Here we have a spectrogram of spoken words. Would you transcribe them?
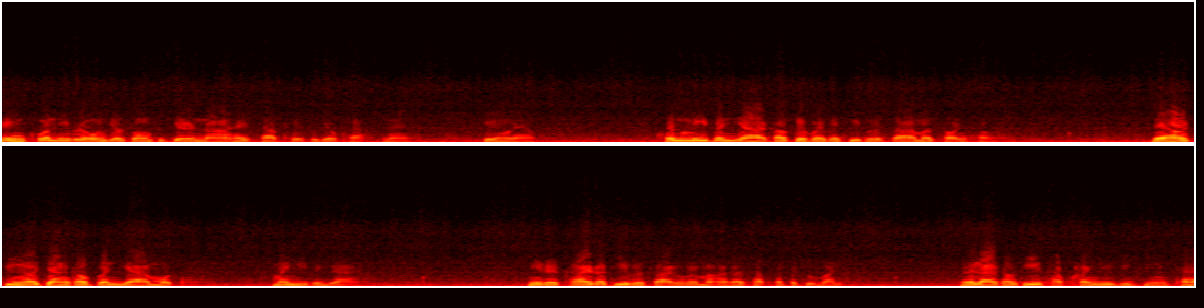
เห็นคนที่พระองค์จะทรงพิจารณาให้ทราบเถิดพระเจ้าค่ะแน่เจ๊งแล้ว คนมีปัญญาเขาเก็บไว้เป็นที่ปรึกษามาสอนเขาได้เอาจริงเอาจังเข้าปัญญาหมด ไม่มีปัญญา นี่คล้ายๆกับที่ภาษาของพระมหากษัตริย์ในปัจจุบัน เวลาเข้าที่ขับขันอยู่จริง ๆ ถ้า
